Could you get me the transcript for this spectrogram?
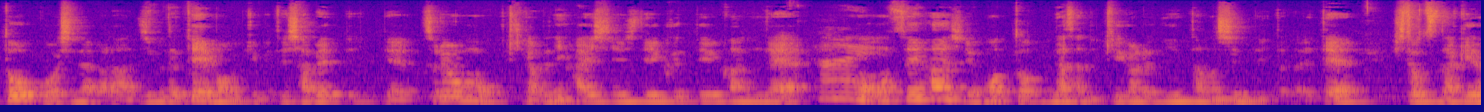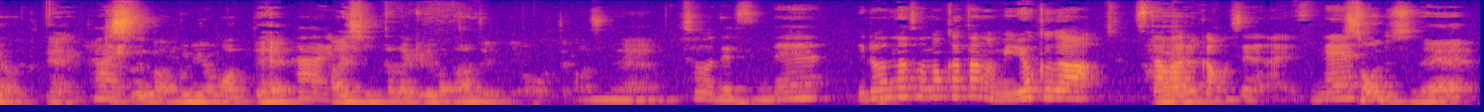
トークをしながら自分でテーマを決めて喋っていって、それをもう気軽に配信していくっていう感じで、うんはい。もう音声配信をもっと皆さんに気軽に楽しんでいただいて、一つだけではなくて、複数番組を持ってはい。配信いただければなというふうにますね。うんそうですね。いろんなその方の魅力が伝わるかもしれないですね。そうですね。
